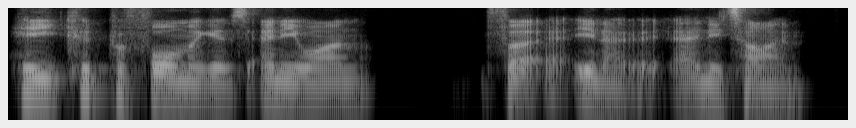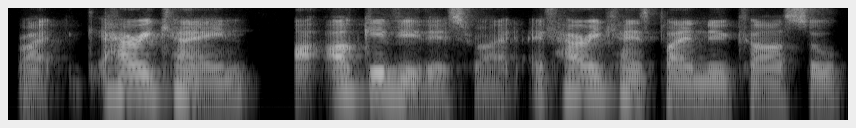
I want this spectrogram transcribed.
he could perform against anyone for you know any time. Right, Harry Kane. I'll give you this right. If Harry Kane's playing Newcastle,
